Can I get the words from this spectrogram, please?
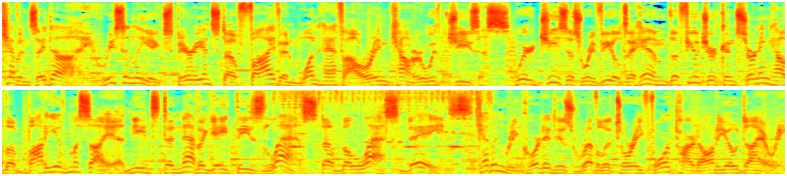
Kevin Zadai recently experienced a five and one half hour encounter with Jesus, where Jesus revealed to him the future concerning how the body of Messiah needs to navigate these last of the last days. Kevin recorded his revelatory four part audio diary,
